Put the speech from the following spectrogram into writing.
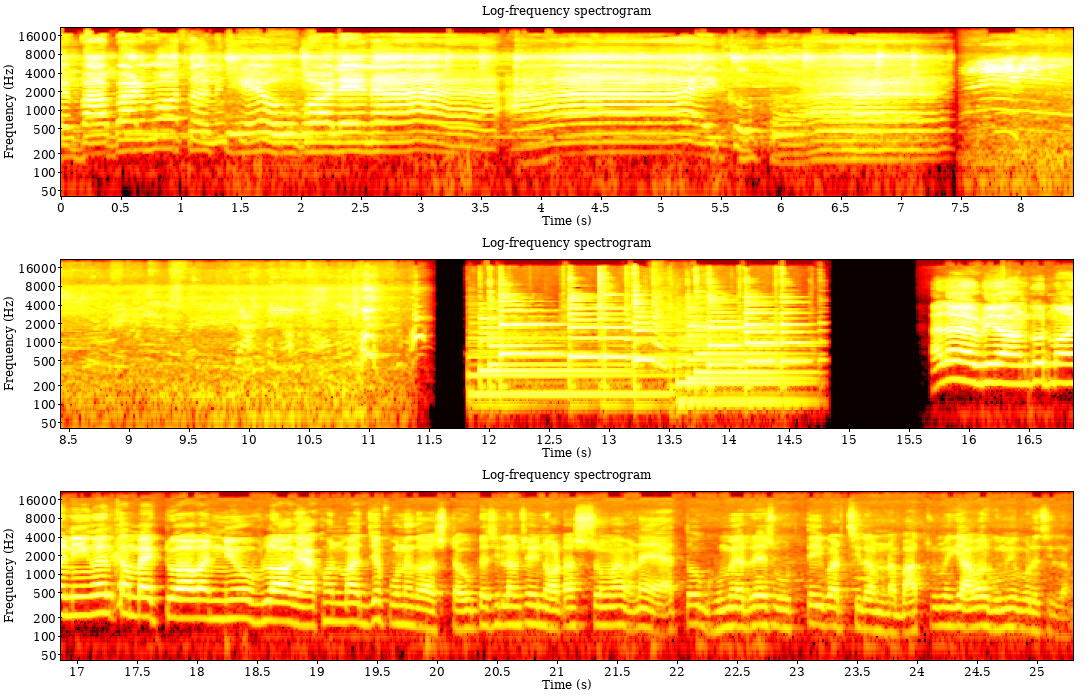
হয় বাবার মতন কেউ বলে না। Hello everyone good morning welcome back to our new vlog এখন বাজছে পৌনে দশটা। উঠেছিলাম সেই নটার সময় মানে এত ঘুমের রেস উঠতেই পারছিলাম না। বাথরুমে গিয়ে আবার ঘুমিয়ে পড়েছিলাম।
